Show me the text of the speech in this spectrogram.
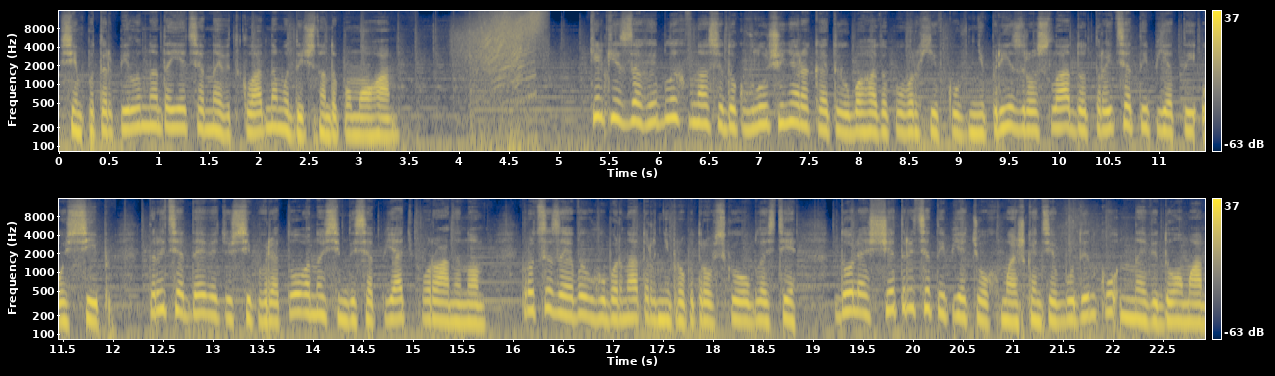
Всім потерпілим надається невідкладна медична допомога. Кількість загиблих внаслідок влучення ракети у багатоповерхівку в Дніпрі зросла до 35 осіб. 39 осіб врятовано, 75 поранено. Про це заявив губернатор Дніпропетровської області. Доля ще 35 мешканців будинку невідома.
